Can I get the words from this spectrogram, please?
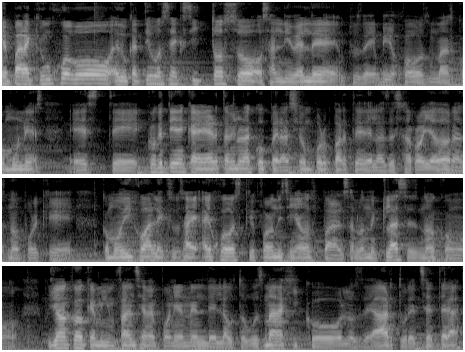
que para que un juego educativo sea exitoso, o sea, al nivel de, pues, de videojuegos más comunes, este, creo que tiene que haber también una cooperación por parte de las desarrolladoras, ¿no? Porque, como dijo Alex, o sea, hay, juegos que fueron diseñados para el salón de clases, ¿no? Como, pues yo me acuerdo que en mi infancia me ponían el del autobús mágico, los de Arthur, etcétera,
